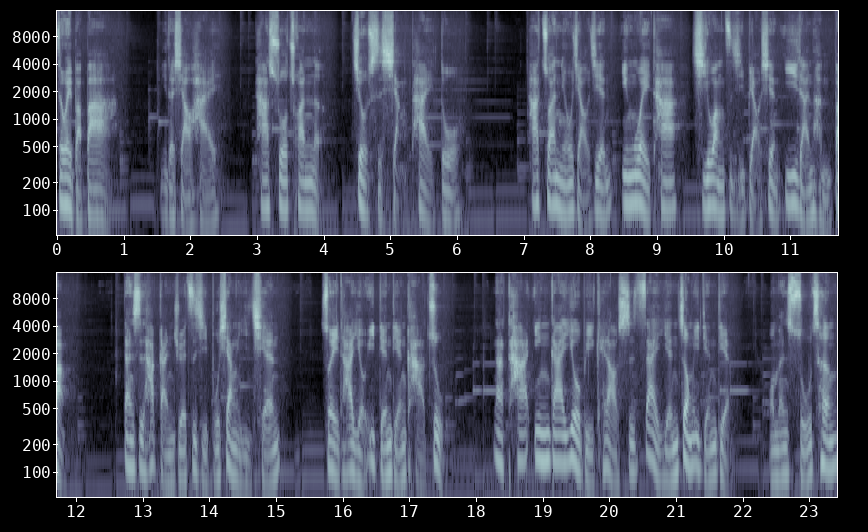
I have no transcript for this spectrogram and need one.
这位爸爸，你的小孩。他说穿了，就是想太多。他钻牛角尖，因为他希望自己表现依然很棒，但是他感觉自己不像以前，所以他有一点点卡住。那他应该又比 K 老师再严重一点点，我们俗称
